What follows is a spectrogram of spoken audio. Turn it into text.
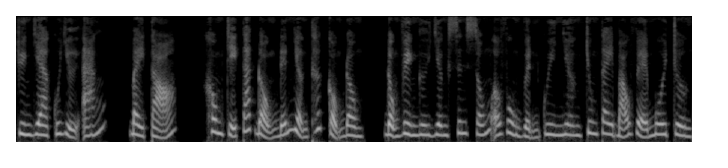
chuyên gia của dự án, bày tỏ, không chỉ tác động đến nhận thức cộng đồng, động viên ngư dân sinh sống ở vùng Vịnh Quy Nhơn chung tay bảo vệ môi trường,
